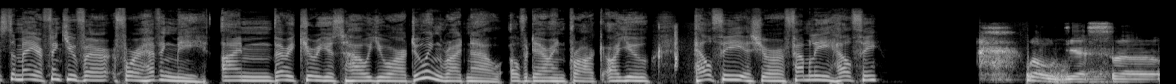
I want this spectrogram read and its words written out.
Mr. Mayor, thank you for, for having me. I'm very curious how you are doing right now over there in Prague. Are you healthy? Is your family healthy? Well, yes. Uh,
